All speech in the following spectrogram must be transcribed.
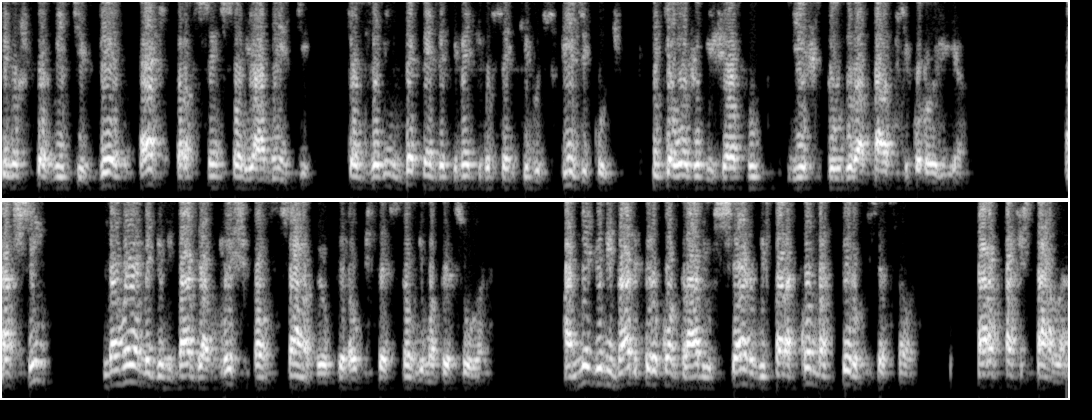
que nos permite ver extrasensorialmente, quer dizer, independentemente dos sentidos físicos, e que é hoje objeto de estudo da parapsicologia. Assim, não é a mediunidade a responsável pela obsessão de uma pessoa. A mediunidade, pelo contrário, serve para combater a obsessão, para afastá-la,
